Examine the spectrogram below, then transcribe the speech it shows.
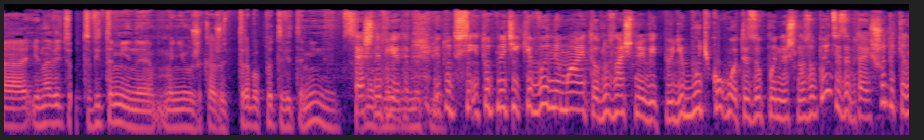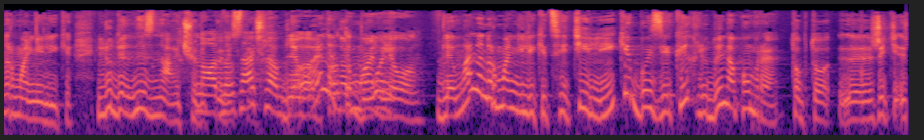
е, і навіть от вітаміни мені вже кажуть, треба пити вітаміни. все Теж не одно п'єте. п'ю. І тут всі і тут не тільки ви не маєте однозначної відповіді. Будь-кого ти зупиниш на зупинці, запитаєш, що таке нормальні ліки. Люди не знають, що Ну, відповісти. однозначно, для е, мене проти нормальні, болю. для мене нормальні ліки це ті ліки, без яких людина помре. Тобто е, життє-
